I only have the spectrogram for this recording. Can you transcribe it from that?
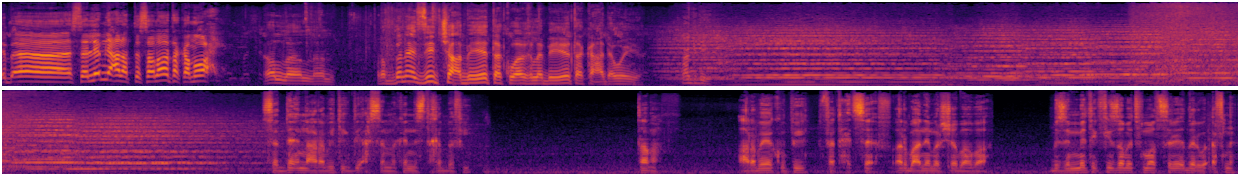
ابقى سلم لي على اتصالاتك يا محي. يلا يلا يلا. ربنا يزيد شعبيتك وأغلبيتك عدوية. مجدي. صدق ان عربيتك دي أحسن مكان نستخبى فيه؟ طبعا. عربية كوبيه فتحة سقف أربع نمر شبه بعض. بذمتك في ظابط في مصر يقدر يوقفنا؟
